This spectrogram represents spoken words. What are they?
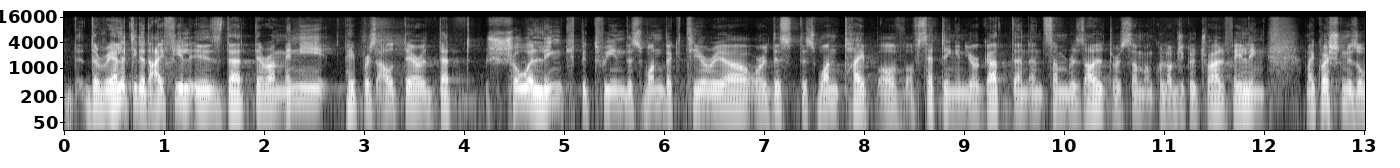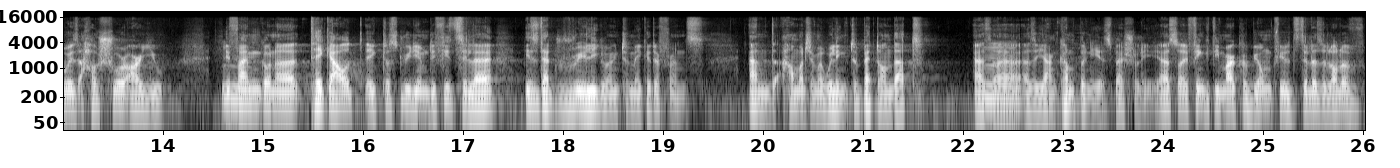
The reality that I feel is that there are many papers out there that show a link between this one bacteria or this, this one type of, of setting in your gut and, and some result or some oncological trial failing. My question is always, how sure are you? If I'm going to take out a Clostridium difficile, is that really going to make a difference? And how much am I willing to bet on that as, mm. a, as a young company, especially? Yeah, so I think the microbiome field still has a lot of,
